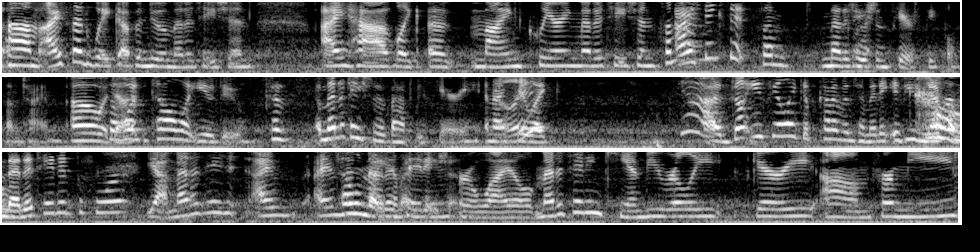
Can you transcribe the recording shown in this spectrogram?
um, I said wake up and do a meditation. I have like a mind clearing meditation. Sometimes I think that some meditation scares people sometimes. Oh, it so does? What, tell what you do because a meditation doesn't have to be scary, and I feel like, yeah, don't you feel like it's kind of intimidating if you've never meditated before? yeah, meditation. I've I've Tell been them about your meditating for a while. Meditating can be really scary. Um, for me,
